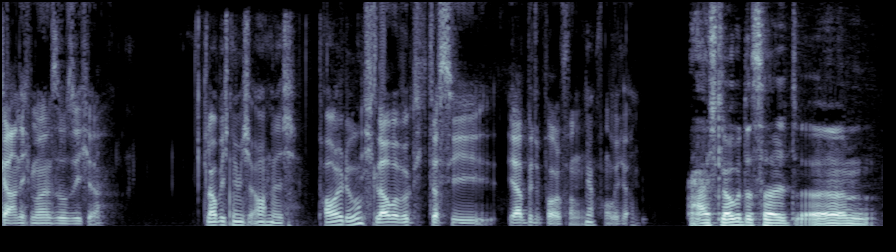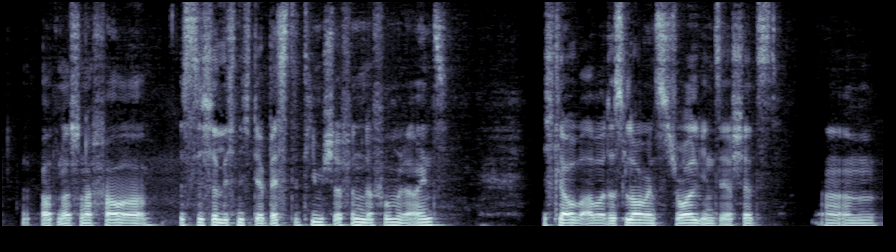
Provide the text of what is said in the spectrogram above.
Gar nicht mal so sicher. Glaube ich nämlich auch nicht. Paul, du? Ich glaube wirklich, dass sie. Ja, bitte, Paul, fang, Ja. fang ruhig an. Ja, ich glaube, dass halt ähm, Ottmar Schnaffauer ist sicherlich nicht der beste Teamchef in der Formel 1. Ich glaube aber, dass Lawrence Stroll ihn sehr schätzt. Ähm,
